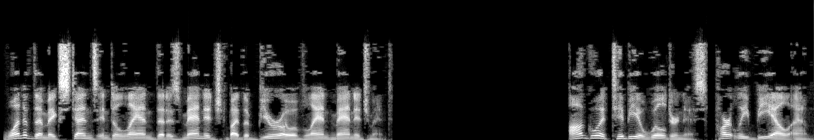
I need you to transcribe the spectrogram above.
One of them extends into land that is managed by the Bureau of Land Management. Agua Tibia Wilderness partly BLM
